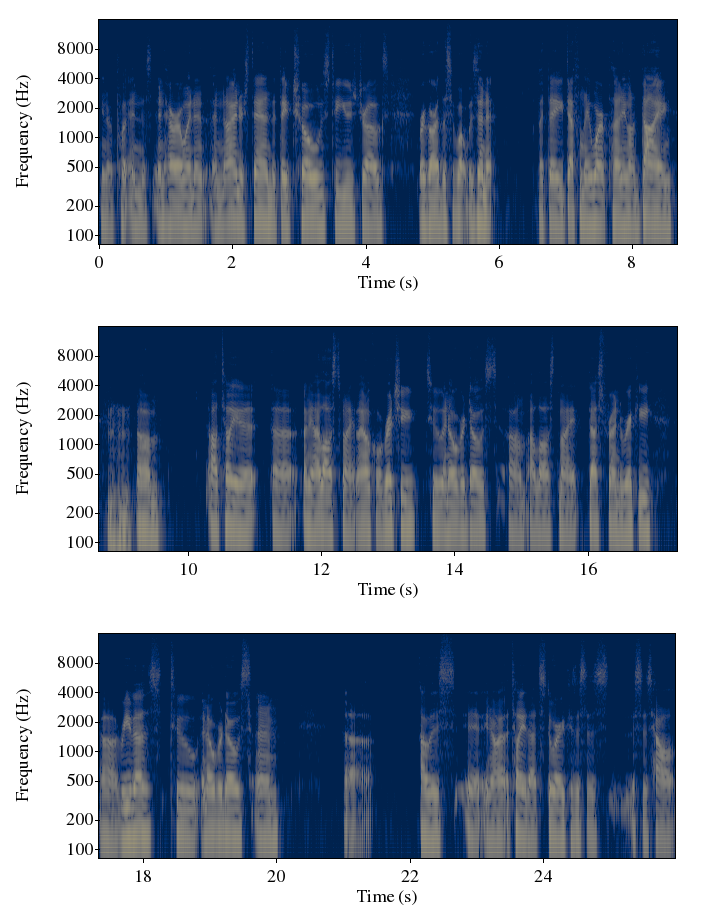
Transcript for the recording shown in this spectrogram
you know, put in this in heroin. And, and I understand that they chose to use drugs, regardless of what was in it, but they definitely weren't planning on dying. Mm-hmm. Um, I'll tell you. Uh, I mean, I lost my, my uncle Richie to an overdose. Um, I lost my best friend Ricky uh, Rivas to an overdose, and uh, I was, eh, you know, I'll tell you that story because this is this is how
